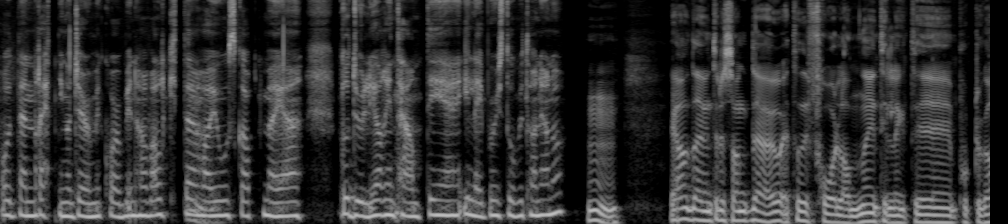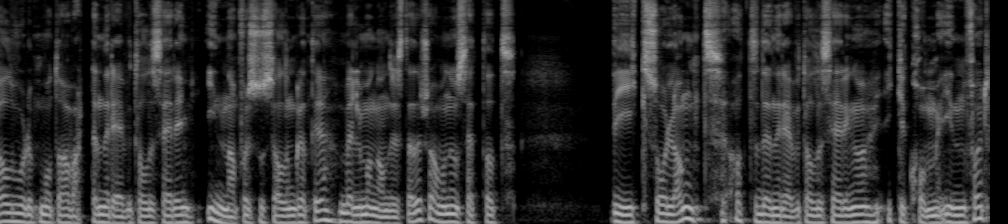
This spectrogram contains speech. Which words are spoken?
og den retninga Jeremy Corbyn har valgt, det har jo skapt mye bruduljer internt i, i Labour i Storbritannia nå. Mm. Ja, Det er jo interessant. Det er jo et av de få landene i tillegg til Portugal hvor det på en måte har vært en revitalisering innenfor sosialdemokratiet. Veldig mange andre steder så har man jo sett at det gikk så langt at den revitaliseringa ikke kom innenfor,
